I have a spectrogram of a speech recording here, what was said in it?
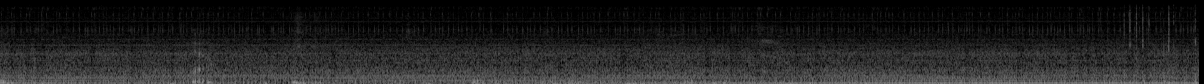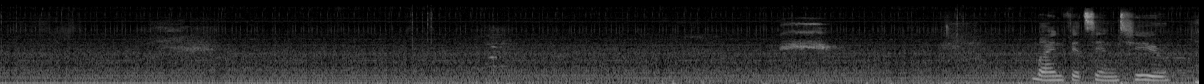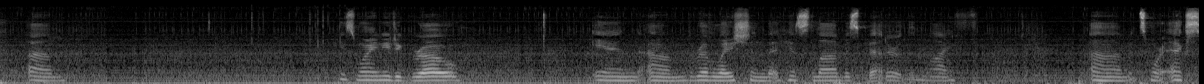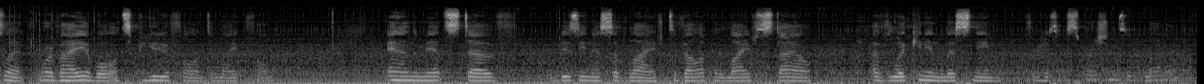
Fits in too. Um, he's wanting you to grow in um, the revelation that His love is better than life. Um, it's more excellent, more valuable, it's beautiful and delightful. And in the midst of the busyness of life, develop a lifestyle of looking and listening for His expressions of love.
